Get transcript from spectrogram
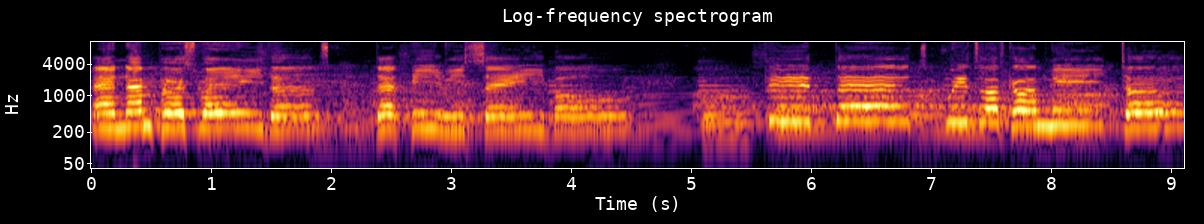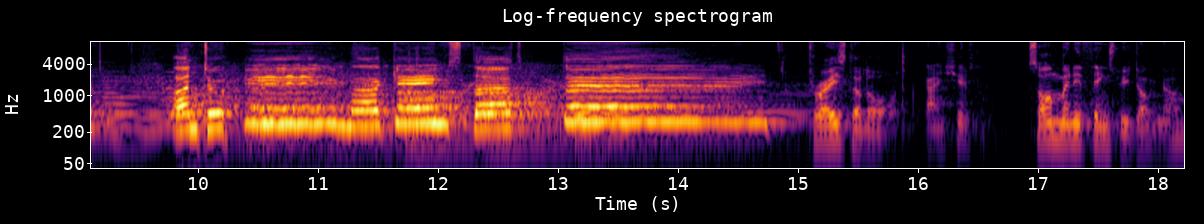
and am persuaded that He is able to keep that which I've committed unto Him against that day. Praise the Lord. 感谢主。 So many things we don't know,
